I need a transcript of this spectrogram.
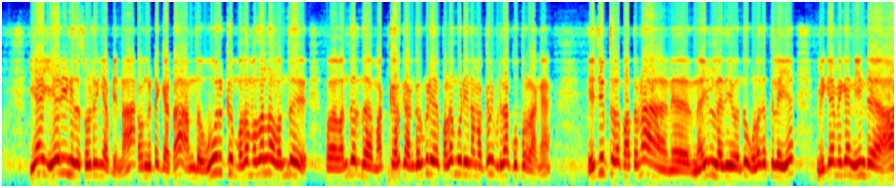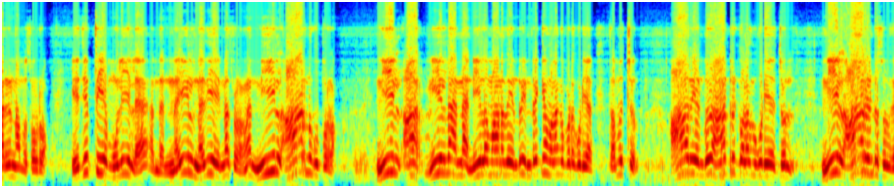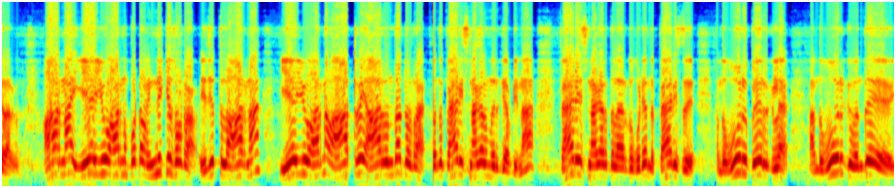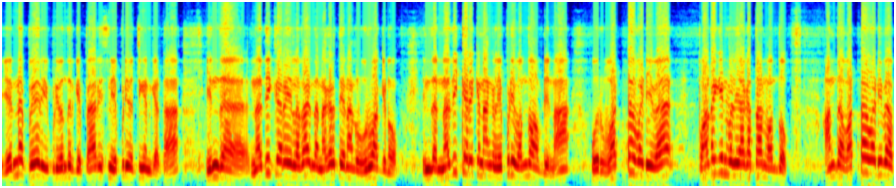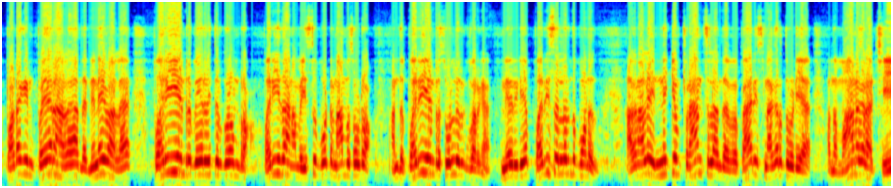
ஏன் ஏரின்னு இதை சொல்றீங்க அப்படின்னா அவங்ககிட்ட கேட்டா அந்த ஊருக்கு முத முதல்ல வந்து வந்திருந்த மக்களுக்கு அங்க இருக்கக்கூடிய பழங்குடியின மக்கள் இப்படிதான் கூப்பிடுறாங்க. எகிப்தில் பார்த்தோம்னா நைல் நதியை வந்து உலகத்திலேயே மிக மிக நீண்ட ஆறுன்னு நம்ம சொல்கிறோம் எஜிப்திய மொழியில் அந்த நைல் நதியை என்ன சொல்கிறாங்கன்னா நீல் ஆறுன்னு கூப்பிடுறோம் நீல் ஆர். நீல்னா என்ன? நீளமானது என்று இன்றைக்கும் வழங்கப்படக்கூடிய தமிழ்ச்சொல். ஆறு என்பது ஆற்றுக்கு வழங்கக்கூடிய சொல். நீல் ஆர் என்று சொல்கிறார்கள். ஆர்னா ஏயு ஆர்னு போட்டவன் இன்னைக்கும் சொல்றான். எஜிப்துல ஆர்னா ஏயு ஆர்னா ஆற்றை ஆறுன்னு தான் சொல்றேன். வந்து பாரிஸ் நகரம் இருக்கு அப்படின்னா பாரிஸ் நகரத்துல இருக்கக்கூடிய அந்த பாரிஸ் அந்த ஊரு பேர் இருக்குல்ல அந்த ஊருக்கு வந்து என்ன பேர் இப்படி வந்திருக்கு பாரிஸ்னு எப்படி வச்சிங்கன்னு கேட்டா இந்த நதிக்கரையில தான் இந்த நகரத்தை நாங்கள் உருவாக்கினோம். இந்த நதிக்கரைக்கு நாங்கள் எப்படி வந்தோம் அப்படின்னா ஒரு வட்ட வடிவ படகின் வழியாகத்தான் வந்தோம். அந்த வட்ட வடிவ படகின் பெயரால அந்த நினைவால பரி என்ற பெயர் வைத்திருக்கிறோம்ன்றான். பரி தான் நம்ம இசு போட்டு நாம சொல்றோம். அந்த பரி என்ற சொல் இருக்கு பாருங்க. நேரடியாக பரிசல்ல இருந்து போனது. அதனால இன்னைக்கும் பிரான்ஸ்ல அந்த பாரிஸ் நகரத்துடைய அந்த மாநகராட்சி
